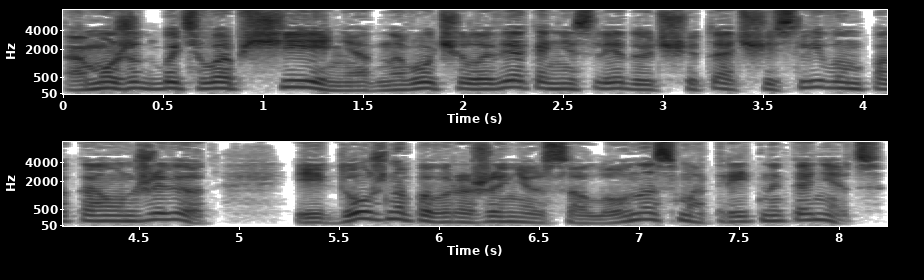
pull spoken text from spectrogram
А может быть, вообще ни одного человека не следует считать счастливым, пока он живет, и должно, по выражению Салона, смотреть на конец.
